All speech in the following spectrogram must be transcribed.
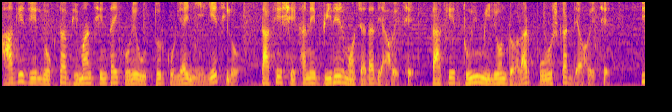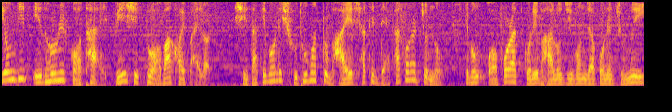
আগে যে লোকটা বিমান ছিনতাই করে উত্তর কোরিয়ায় নিয়ে গিয়েছিল, তাকে সেখানে বীরের মর্যাদা দেওয়া হয়েছে। তাকে দুই মিলিয়ন ডলার পুরস্কার দেওয়া হয়েছে। ইয়ংডির এ ধরনের কথায় বেশ একটু অবাক হয় পাইলট। সে তাকে বলে, শুধুমাত্র ভাইয়ের সাথে দেখা করার জন্য এবং অপরাধ করে ভালো জীবনযাপনের জন্য এই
